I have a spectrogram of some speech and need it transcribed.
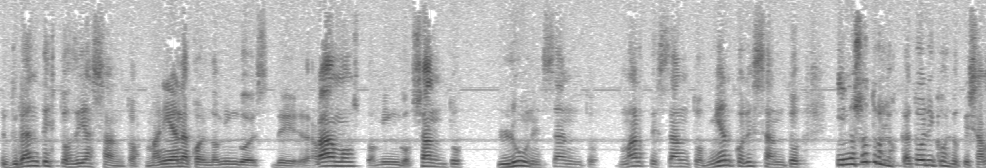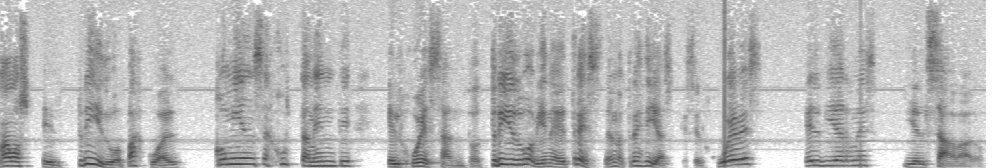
Durante estos días santos. Mañana con el domingo de Ramos, domingo santo, lunes santo, martes santo, miércoles santo. Y nosotros los católicos, lo que llamamos el triduo pascual, comienza justamente el jueves santo. Triduo viene de tres, ¿no? tres días, es el jueves, el viernes y el sábado.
